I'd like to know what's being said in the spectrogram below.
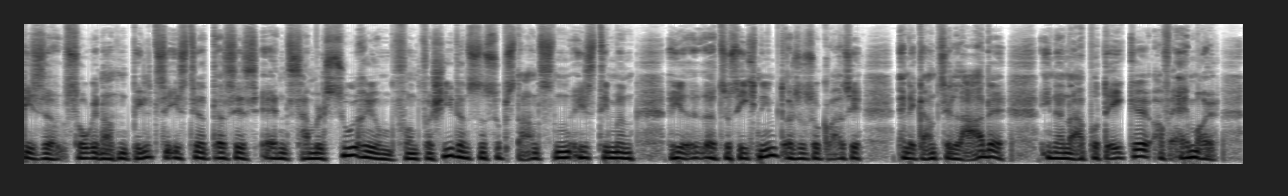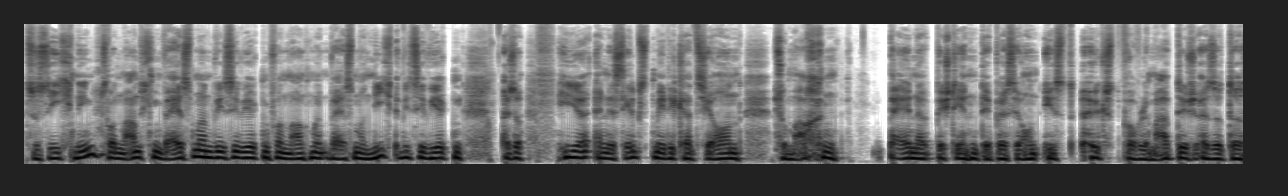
dieser sogenannten Pilze ist ja, dass es ein Sammelsurium von verschiedensten Substanzen ist, die man hier äh, zu sich nimmt, also so quasi eine ganze Lade in einer Apotheke auf einmal zu sich nimmt. Von manchen weiß man, man, wie sie wirken, von manchen weiß man nicht, wie sie wirken. Also hier eine Selbstmedikation zu machen, bei einer bestehenden Depression ist höchst problematisch. Also der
